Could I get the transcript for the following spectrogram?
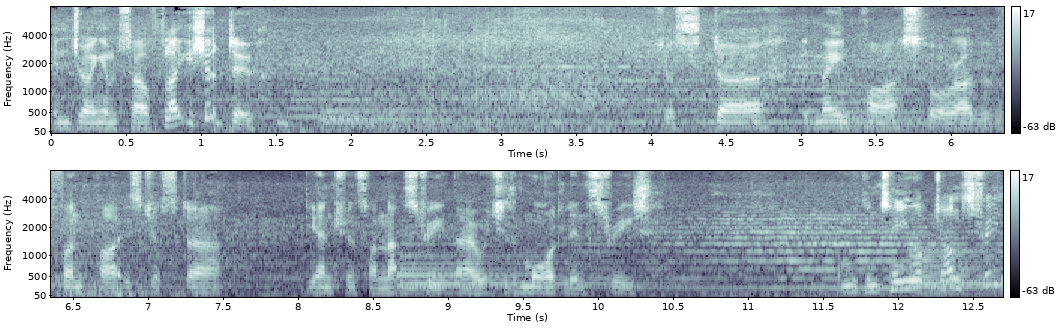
enjoying himself like you should do. Just uh, the main part, or rather the fun part, is just uh, the entrance on that street there, which is Magdalen Street. And we continue up John Street.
